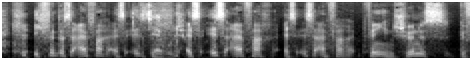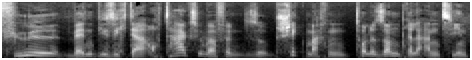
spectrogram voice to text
ich finde das einfach, es ist, Sehr gut. es ist einfach, es ist einfach, finde ich, ein schönes Gefühl, wenn die sich da auch tagsüber für so schick machen, tolle Sonnenbrille anziehen.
